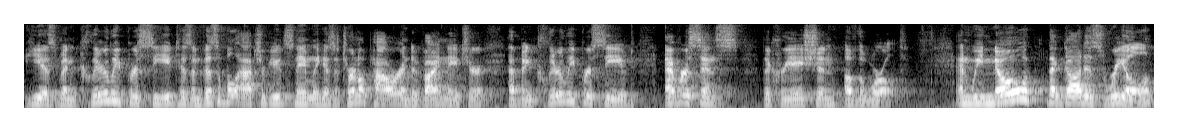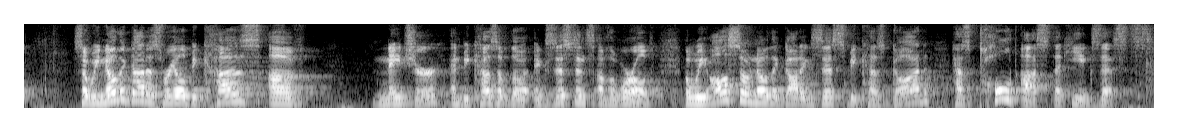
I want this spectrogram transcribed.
he has been clearly perceived. His invisible attributes, namely his eternal power and divine nature, have been clearly perceived ever since the creation of the world. And we know that God is real. So we know that God is real because of nature and because of the existence of the world, but we also know that God exists because God has told us that He exists.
